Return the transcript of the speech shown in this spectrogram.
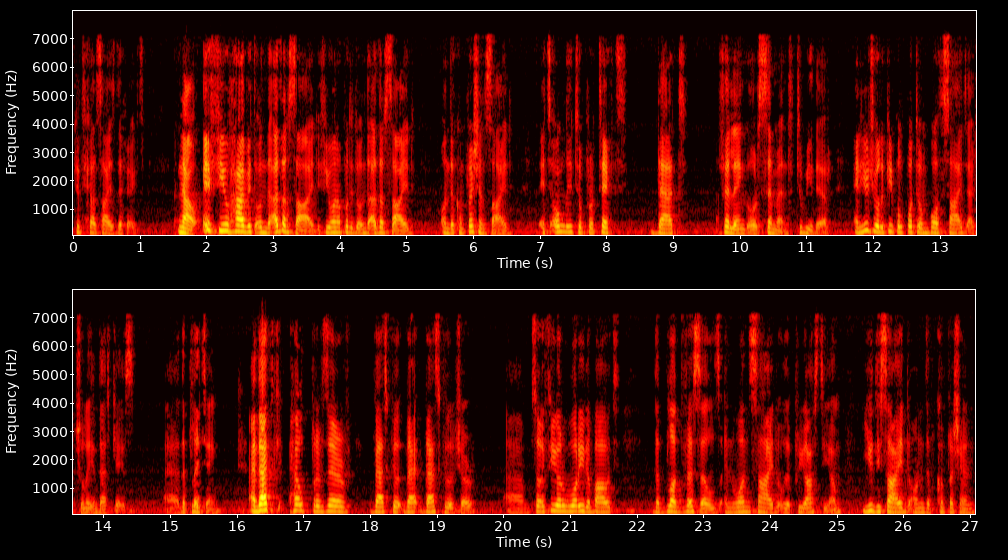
critical size defect. Now, if you have it on the other side, if you want to put it on the other side, on the compression side, it's only to protect that filling or cement to be there. And usually people put on both sides actually in that case, uh, the plating. And that help preserve vascul vasculature. Um, so if you're worried about the blood vessels in one side of the periosteum, you decide on the compression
